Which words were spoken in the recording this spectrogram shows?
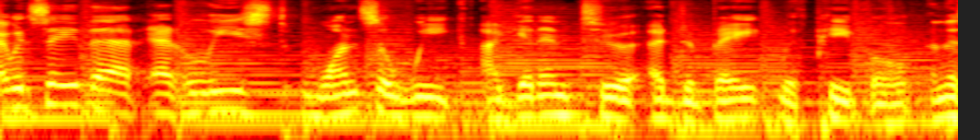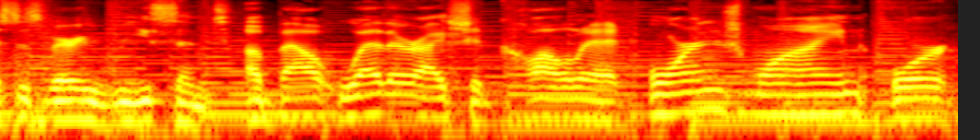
I would say that at least once a week I get into a debate with people, and this is very recent, about whether I should call it orange wine or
